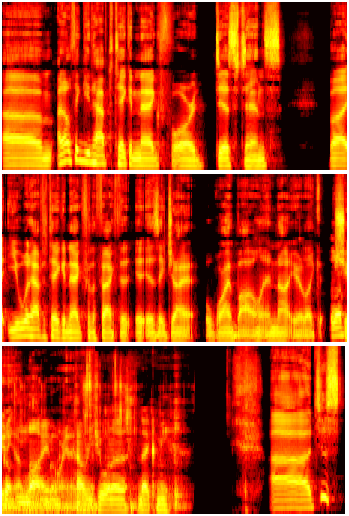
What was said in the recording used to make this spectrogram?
Um, I don't think you'd have to take a neg for distance, but you would have to take a neg for the fact that it is a giant wine bottle and not you're like Well, I've shooting got a or How do you want to neg me? Uh, just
